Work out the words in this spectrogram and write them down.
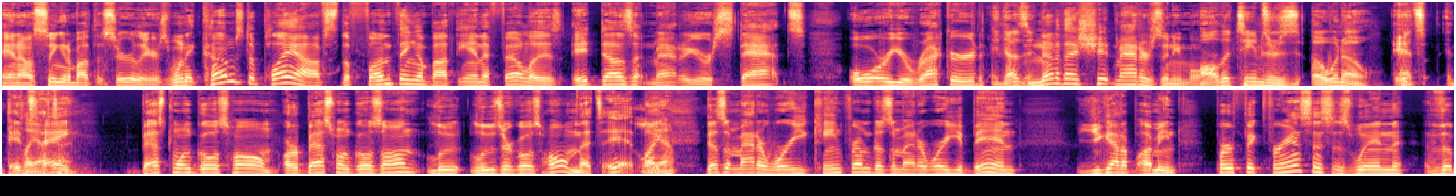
and I was thinking about this earlier, is when it comes to playoffs, the fun thing about the NFL is it doesn't matter your stats or your record. It doesn't. None of that shit matters anymore. All the teams are zero oh and zero at, it's at the it's playoff hey, time. best one goes home or best one goes on, lo- loser goes home. That's it. Like Yep. doesn't matter where you came from, doesn't matter where you've been. You got to. I mean, perfect for instance is when the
